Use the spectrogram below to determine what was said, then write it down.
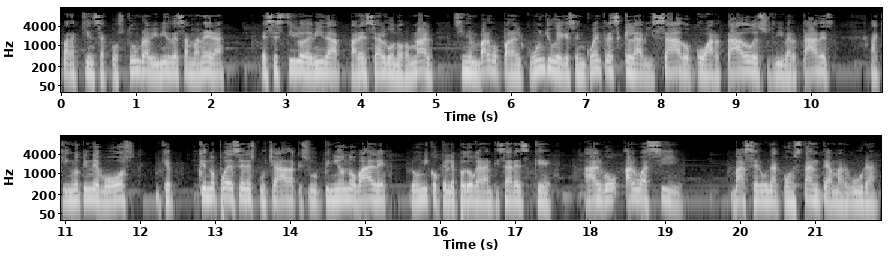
para quien se acostumbra a vivir de esa manera, ese estilo de vida parece algo normal, sin embargo, para el cónyuge que se encuentra esclavizado, coartado de sus libertades, a quien no tiene voz, que, que no puede ser escuchada, que su opinión no vale, lo único que le puedo garantizar es que algo, algo así va a ser una constante amargura.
